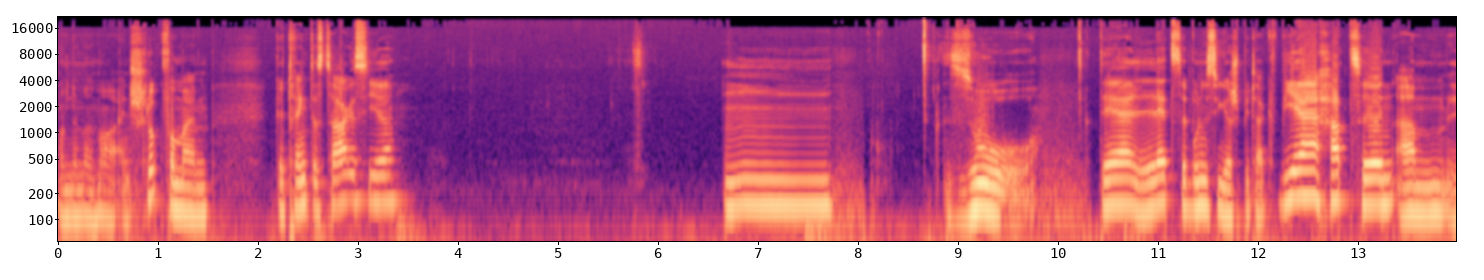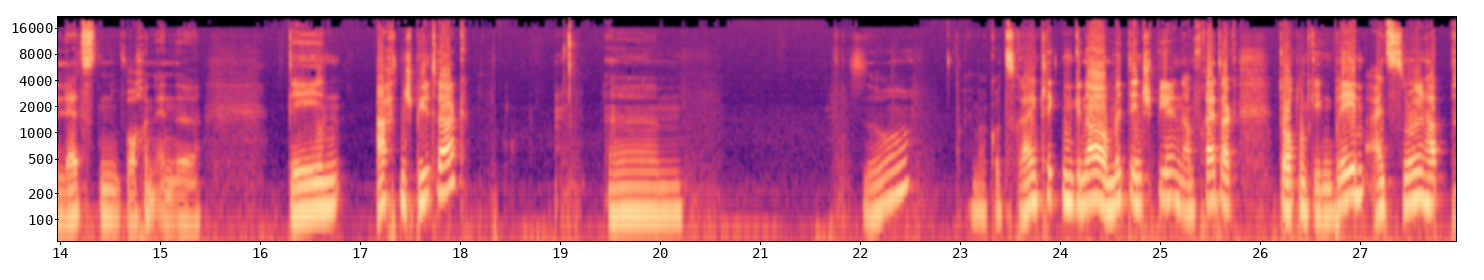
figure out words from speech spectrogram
und nehme mal einen Schluck von meinem Getränk des Tages hier. Mm, so, der letzte Bundesligaspieltag. Wir hatten am letzten Wochenende den achten Spieltag. Ähm, so. Einmal kurz reinklicken. Genau, mit den Spielen am Freitag Dortmund gegen Bremen 1 zu 0. Hab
